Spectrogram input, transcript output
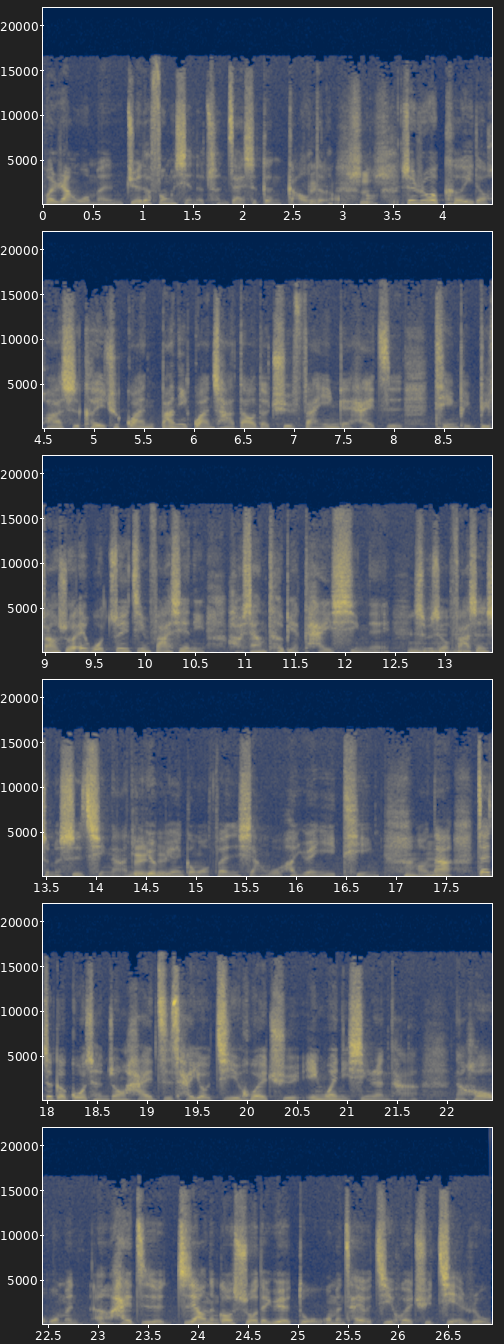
会让我们觉得风险的存在是更高的。所以如果可以的话，是可以去观把你观察到的去反映给孩子听。比比方说，哎、欸，我最近发现你好像特别开心、欸，哎，是不是有发生什么事情啊？你愿不愿意跟我分享？我很愿意听。好，那在这个过程中，孩子才有机会去，因为你信任他，然后我们呃，孩子只要能够说的越多，我们才有机会去介入，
